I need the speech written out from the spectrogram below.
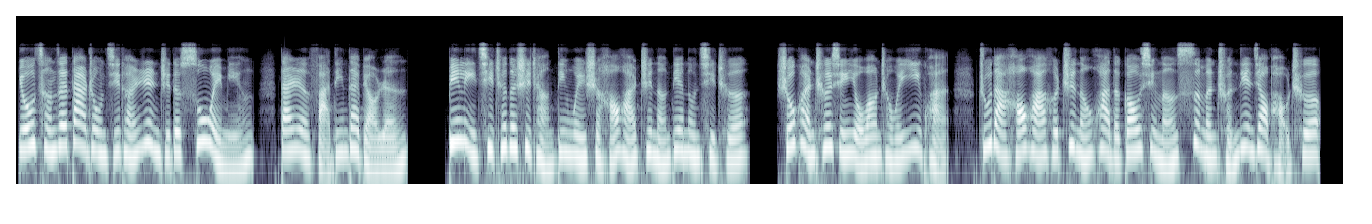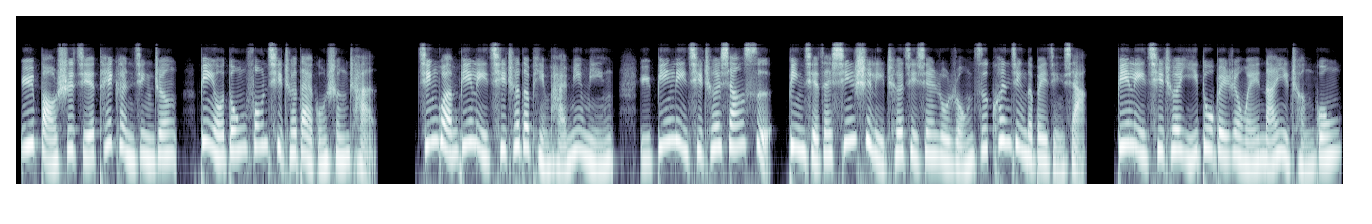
由曾在大众集团任职的苏伟明担任法定代表人。宾利汽车的市场定位是豪华智能电动汽车，首款车型有望成为一款主打豪华和智能化的高性能四门纯电轿跑车，与保时捷 Taycan 竞争，并由东风汽车代工生产。尽管宾利汽车的品牌命名与宾利汽车相似，并且在新势力车企陷入融资困境的背景下，宾利汽车一度被认为难以成功。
